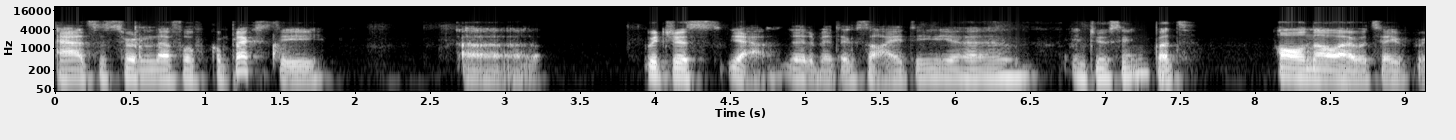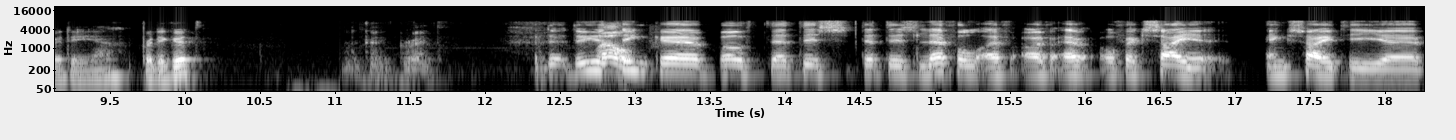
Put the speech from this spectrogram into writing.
adds a certain level of complexity, uh, which is yeah a little bit anxiety uh, inducing, but all in all, I would say pretty uh, pretty good. Okay, great. Do, do you well, think uh, both that this that this level of of, of anxiety, anxiety uh,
